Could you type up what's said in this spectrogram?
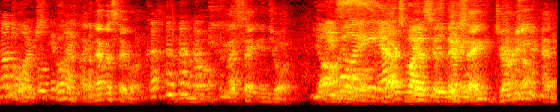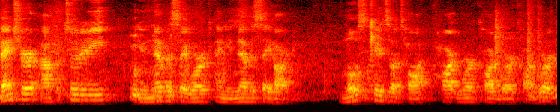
Not No work, worries. okay, No, fine. I never say work. You know, I say enjoy. Yeah. Enjoy, yeah. That's why Yes, yes, They They say journey, adventure, opportunity, you never say work and you never say hard. Most kids are taught hard work, hard work, hard work.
